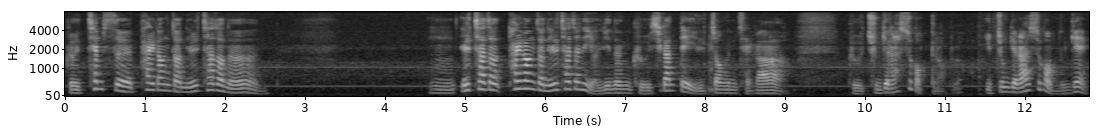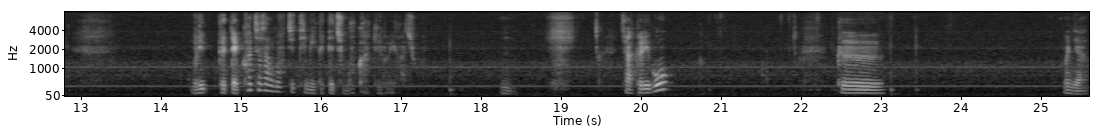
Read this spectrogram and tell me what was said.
그 챔스 8강전 1차전은 음 1차전 8강전 1차전이 열리는 그 시간대 일정은 제가 그 중계를 할 수가 없더라고요. 입중계를 할 수가 없는 게 우리 그때 컬처 삼국지 팀이 그때 중국 가기로 해가지고. 음. 자 그리고 그 뭐냐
